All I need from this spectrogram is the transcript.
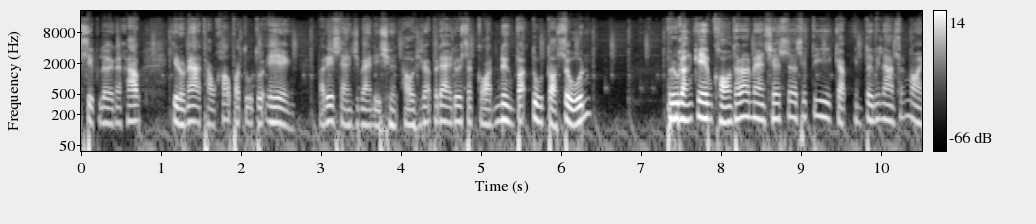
90 เลยนะครับกิโรนาทำเข้าประตูตัวเองปารีสแซงต์แชร์แมงดีเฉือนเอาชนะไปได้ด้วยสกอร์ 1 ประตูต่อ 0 ไปดูหลังเกมของทางด้านแมนเชสเตอร์ซิตี้กับอินเตอร์มิลานสักหน่อย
